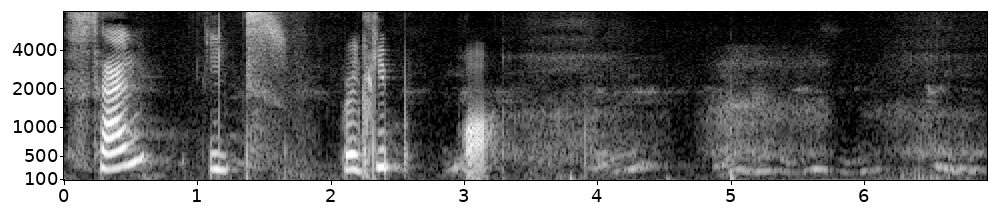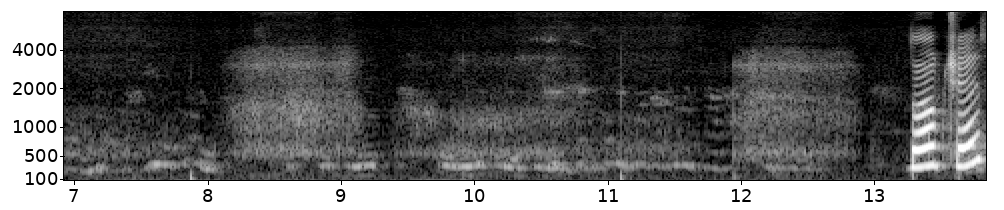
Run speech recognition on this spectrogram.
Sen X rakip A. Ne yapacağız?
